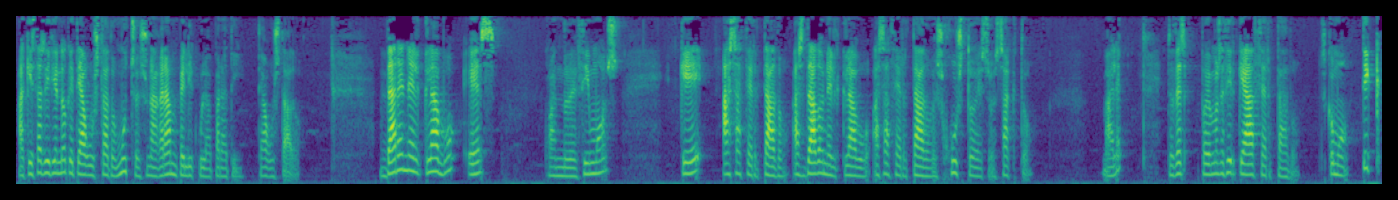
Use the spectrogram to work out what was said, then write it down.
Aquí estás diciendo que te ha gustado mucho, es una gran película para ti, te ha gustado. Dar en el clavo es cuando decimos que has acertado, has dado en el clavo, has acertado, es justo eso, exacto. ¿Vale? Entonces podemos decir que ha acertado. Es como tic,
